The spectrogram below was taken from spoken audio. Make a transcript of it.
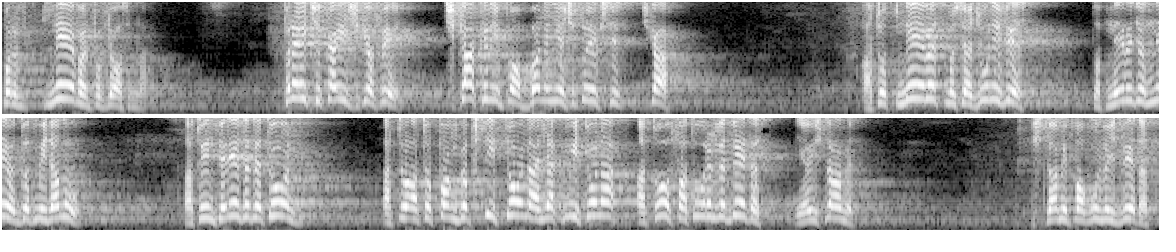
për neven po flasim na. Prej çka ju pengon kjo fe, çka keni, po bëni qëto e kësi, çka? Ato dvetat mos ia gjuni fesë, ato dvetat, jo dvetat, duhet me i dallu. Ato interesat e tona, ato, ato pangopsi tona, lakmi tona, ato faturën vetvetes, e jo islamit. Islami paguan veç t'vetat.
